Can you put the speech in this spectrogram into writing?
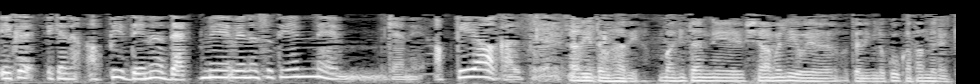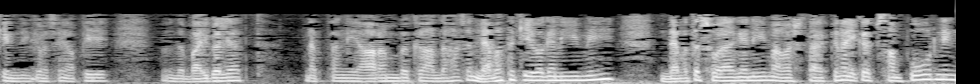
ඒක ඒ කියන්නේ අපි දෙන දැක්මේ වෙනස තියෙන්නේ කියන්නේ අපේ ආකල්පවල හරියටම හරිය. මම හිතන්නේ ශාමලී ඔය උතනින් ලොකු කතන්දරයක් කියන්නේ ඊට පස්සේ අපේ බයිබලයත් නැත්නම් ඒ ආරම්භක අදහස නැවත කියව ගැනීමේ නැවත සොයා ගැනීම අවශ්‍යතාවයක් වෙන ඒක සම්පූර්ණයෙන්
